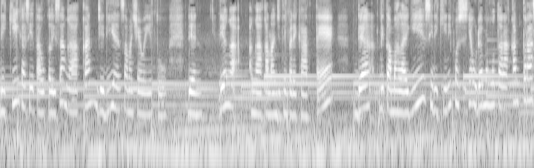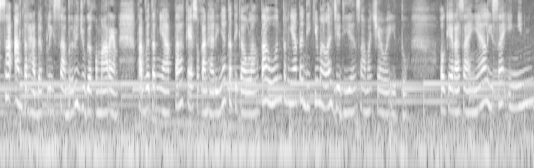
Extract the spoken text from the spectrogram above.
Diki kasih tahu ke Lisa nggak akan jadian sama cewek itu. Dan dia nggak nggak akan lanjutin PDKT dan ditambah lagi si Diki ini posisinya udah mengutarakan perasaan terhadap Lisa baru juga kemarin. Tapi ternyata keesokan harinya ketika ulang tahun ternyata Diki malah jadian sama cewek itu. Oke rasanya Lisa ingin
